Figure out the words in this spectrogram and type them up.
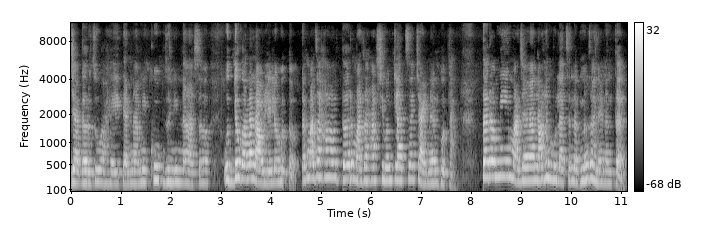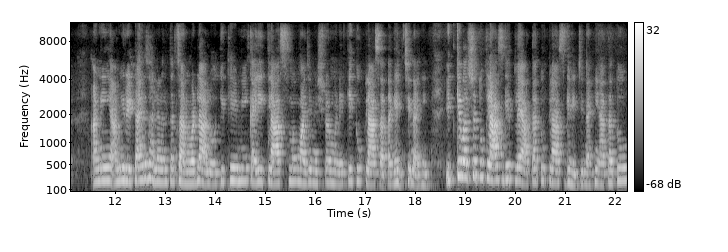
ज्या गरजू आहे त्यांना मी खूप जणींना असं उद्योगाला लावलेलं होतं. तर माझा हा तर माझा हा शिवण क्लासचा चॅनल होता. तर मी माझ्या लहान मुलाचं लग्न झाल्यानंतर आणि आम्ही रिटायर झाल्यानंतर चांदवडला आलो. तिथे मी काही क्लास मग माझे मिस्टर म्हणे की तू क्लास आता घ्यायची नाही. इतके वर्ष तू क्लास घेतले आता तू क्लास घ्यायची नाही. आता तू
